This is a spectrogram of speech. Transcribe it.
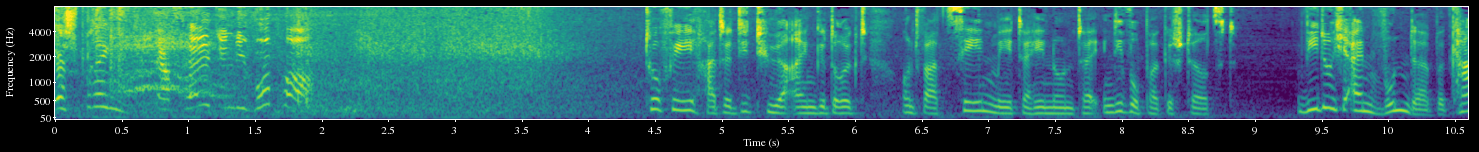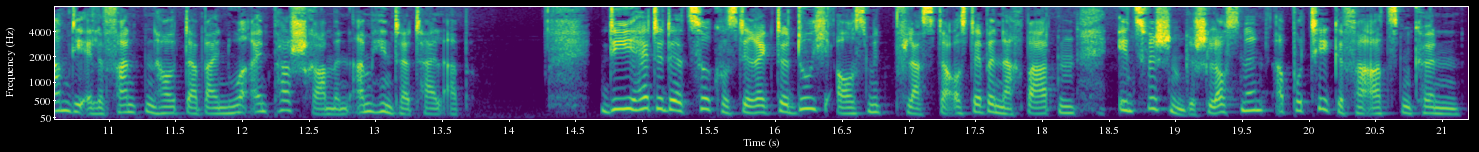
er springt! Er fällt in die Wupper! Tuffy hatte die Tür eingedrückt und war zehn Meter hinunter in die Wupper gestürzt. Wie durch ein Wunder bekam die Elefantenhaut dabei nur ein paar Schrammen am Hinterteil ab. Die hätte der Zirkusdirektor durchaus mit Pflaster aus der benachbarten, inzwischen geschlossenen Apotheke verarzten können.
